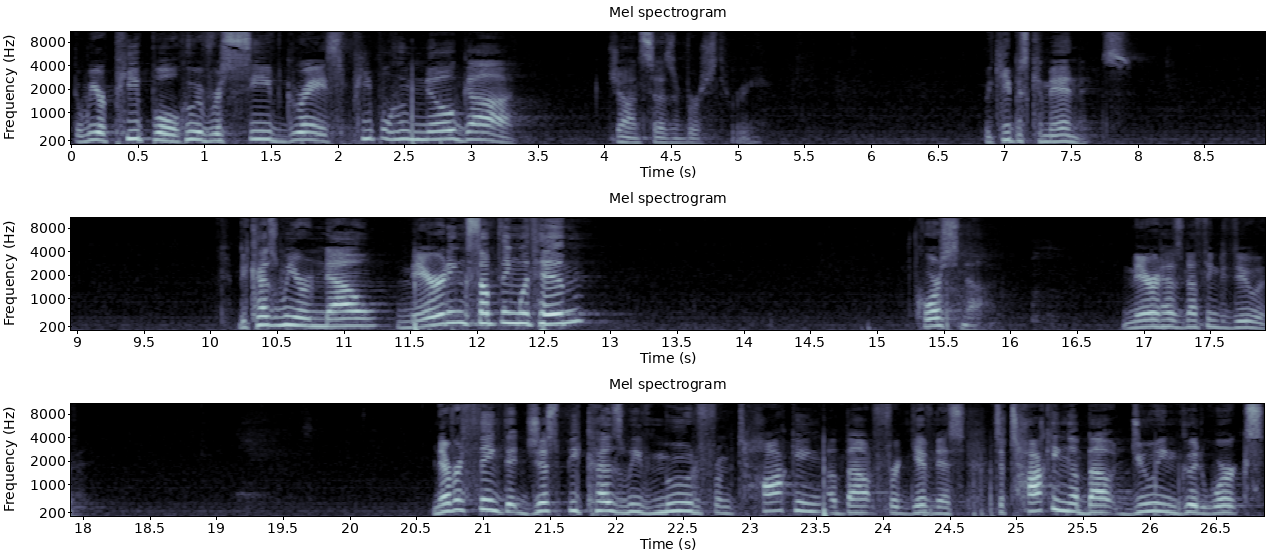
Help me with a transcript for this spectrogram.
that we are people who have received grace, people who know God? John says in verse 3. We keep his commandments. Because we are now meriting something with him? Of course not. Merit has nothing to do with it. Never think that just because we've moved from talking about forgiveness to talking about doing good works,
